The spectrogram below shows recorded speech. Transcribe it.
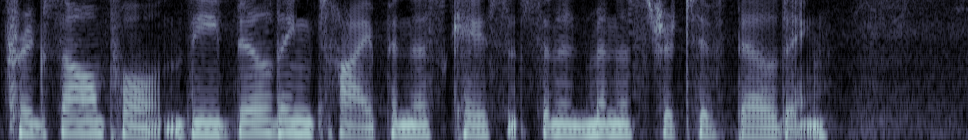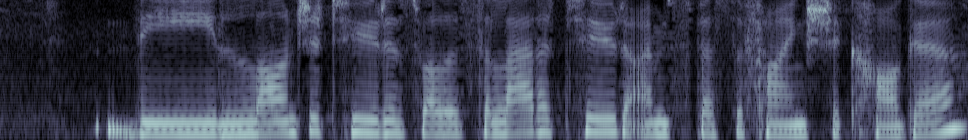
For example, the building type, in this case, it's an administrative building the longitude as well as the latitude, I'm specifying Chicago.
